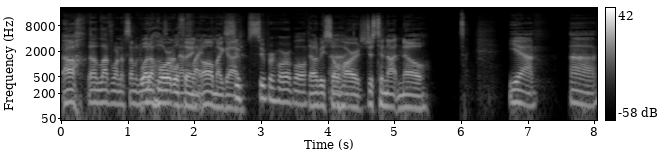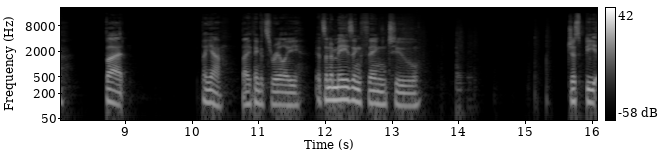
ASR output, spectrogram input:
uh, Ugh, the loved one of someone who What a who was on horrible thing. flight. Oh, my God. Sup- super horrible. that would be so Uh, hard just to not know. Yeah. Uh but but yeah, I think it's really it's an amazing thing to just be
